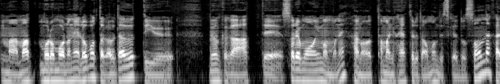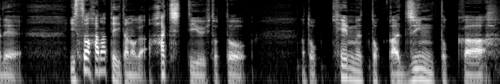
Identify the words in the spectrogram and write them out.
まあ、ま、もろもろね、ロボットが歌うっていう文化があって、それも今もね、あの、たまに流行ってるとは思うんですけど、その中で、一層放っていたのが、ハチっていう人と、あと、ケムとか、ジンとか、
